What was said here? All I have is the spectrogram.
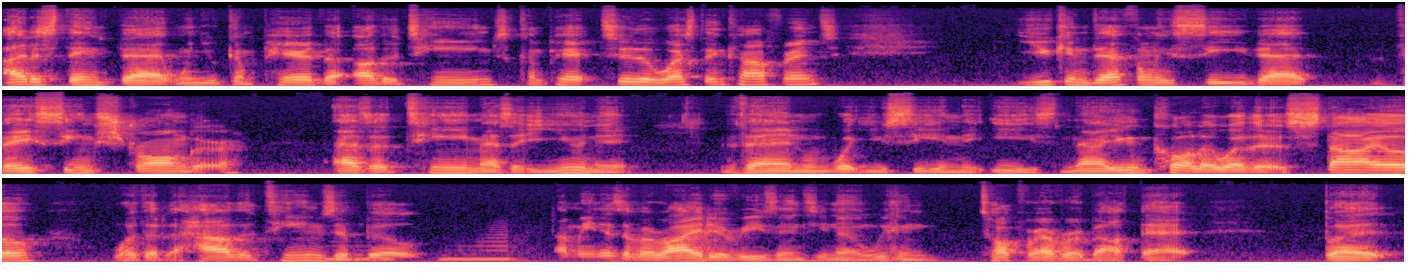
I just think that when you compare the other teams compared to the Western Conference, you can definitely see that they seem stronger as a team, as a unit, than what you see in the East. Now you can call it whether it's style, whether the, how the teams are built. I mean, there's a variety of reasons. You know, we can talk forever about that, but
